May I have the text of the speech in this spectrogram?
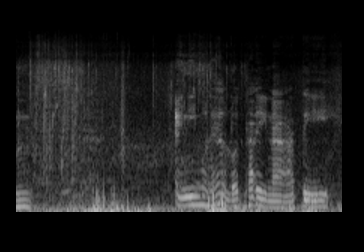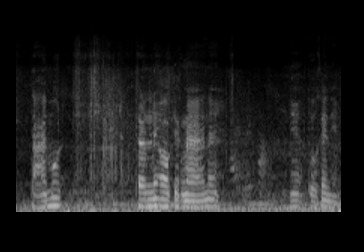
น ไอ้นี่หมดแล้วรถถ้าไอ้นาตีตายหมดถ้ามันไม่ออกจากนานะ เนี่ยตัวแค่เนี้ย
